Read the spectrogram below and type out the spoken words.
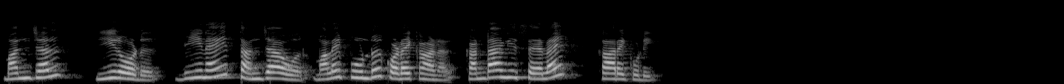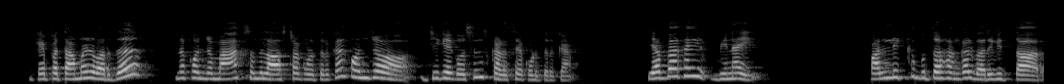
மஞ்சள் ஈரோடு வீணை தஞ்சாவூர் மலைப்பூண்டு கொடைக்கானல் கண்டாங்கி சேலை காரைக்குடி. ஓகே இப்போ தமிழ் வருது. இன்னும் கொஞ்சம் மேக்ஸ் வந்து லாஸ்ட்டாக கொடுத்துருக்கேன். கொஞ்சம் ஜிகே கொஸ்டின்ஸ் கடைசியாக கொடுத்துருக்கேன். எவ்வகை வினை? பள்ளிக்கு புத்தகங்கள் வருவித்தார்.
